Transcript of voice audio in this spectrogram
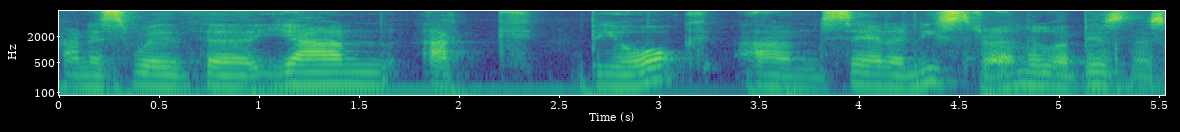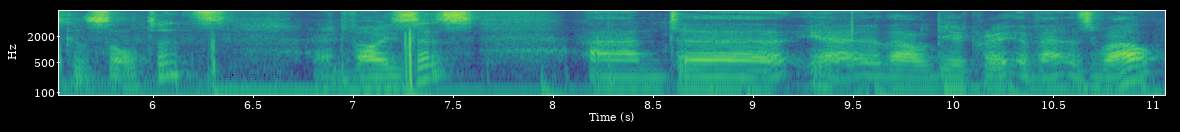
and it's with uh, Jan Akbjork and Sarah Nystrom, who are business consultants and advisors and uh, yeah, that'll be a great event as well.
